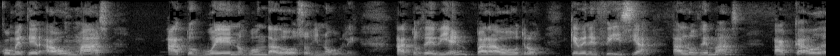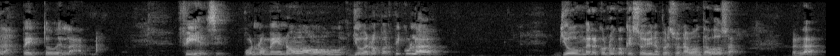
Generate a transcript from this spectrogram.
cometer aún más actos buenos, bondadosos y nobles. Actos de bien para otros que benefician a los demás a cabo del aspecto del alma. Fíjense, por lo menos yo en lo particular, yo me reconozco que soy una persona bondadosa, ¿verdad?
